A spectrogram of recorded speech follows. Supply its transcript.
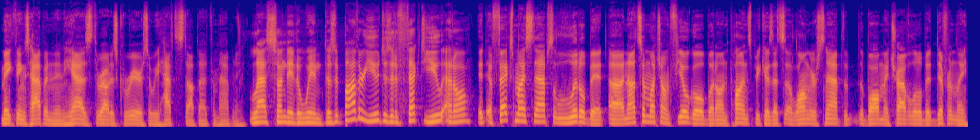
make things happen, and he has throughout his career. So we have to stop that from happening. Last Sunday, the win. Does it bother you? Does it affect you at all? It affects my snaps a little bit. Uh, not so much on field goal, but on punts because that's a longer snap. The, the ball may travel a little bit differently.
